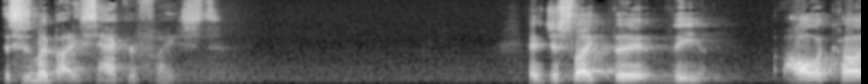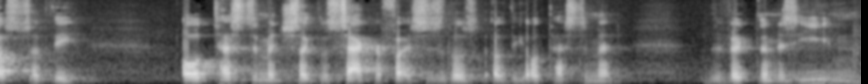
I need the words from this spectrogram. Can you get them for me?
This is my body sacrificed. And just like the, the Holocaust of the Old Testament, just like those sacrifices of, those, of the Old Testament, the victim is eaten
